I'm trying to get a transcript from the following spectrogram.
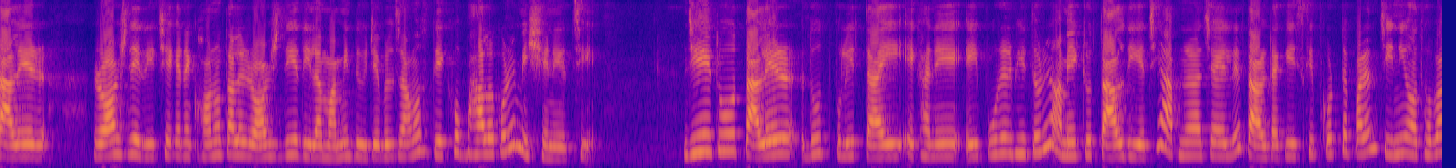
তালের রস দিয়ে দিচ্ছি। এখানে ঘন তালের রস দিয়ে দিলাম আমি দুই টেবিল চামচ দিয়ে, খুব ভালো করে মিশিয়ে নিয়েছি। যেহেতু তালের দুধ পুলি, তাই এখানে এই পুরের ভিতরে আমি একটু তাল দিয়েছি। আপনারা চাইলে তালটাকে স্কিপ করতে পারেন, চিনি অথবা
